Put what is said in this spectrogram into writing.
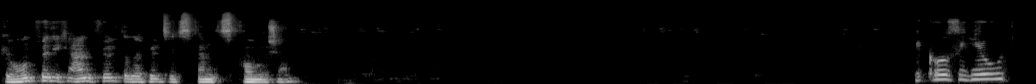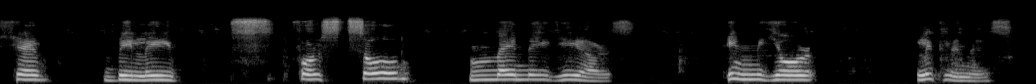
gewohnt für dich anfühlt oder fühlt sich ganz komisch an? Because you have believed for so many years in your littleness.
